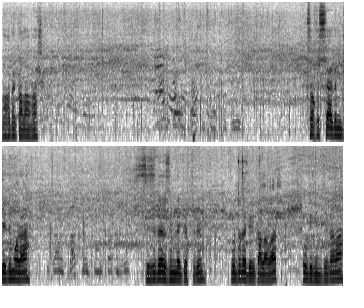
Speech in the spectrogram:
Qabaqda qala var. Çox istərdim gedim ora. Sizi də özümlə götürüm. Burada da bir qala var. Bu birinci qala.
